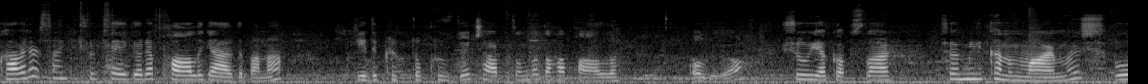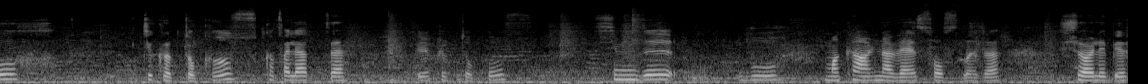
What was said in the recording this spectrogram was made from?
kahveler sanki Türkiye'ye göre pahalı geldi bana. 7.49 diyor. Çarptığında daha pahalı oluyor. Şu Jacobs'lar şöyle Milka'nın varmış. Bu 2.49. Kafa latte 1.49. Şimdi bu makarna ve sosları şöyle bir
